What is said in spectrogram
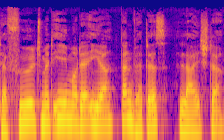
der fühlt mit ihm oder ihr, dann wird es leichter.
